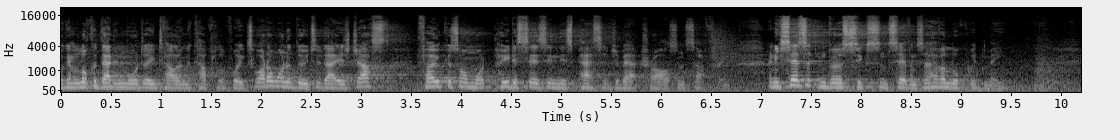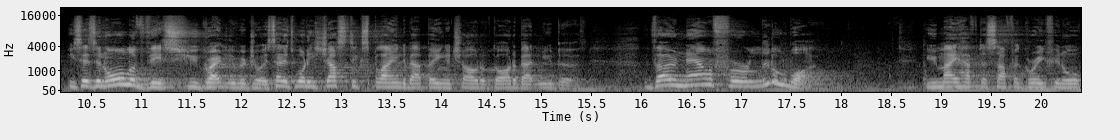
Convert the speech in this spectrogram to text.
We're going to look at that in more detail in a couple of weeks. What I want to do today is just focus on what Peter says in this passage about trials and suffering. And he says it in verse 6 and 7, so have a look with me. He says, In all of this you greatly rejoice. That is what he's just explained about being a child of God, about new birth though now for a little while you may have to suffer grief in all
